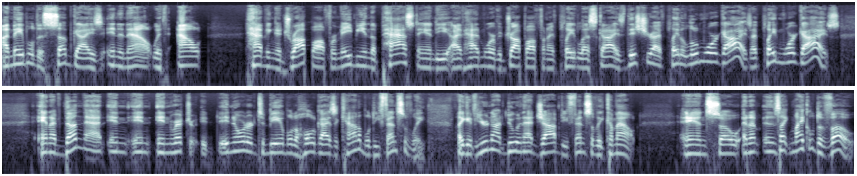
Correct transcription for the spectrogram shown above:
I'm able to sub guys in and out without having a drop off, or maybe in the past, Andy, I've had more of a drop off and I've played less guys. This year, I've played a little more guys. I've played more guys, and I've done that in in in retro in order to be able to hold guys accountable defensively. Like if you're not doing that job defensively, come out. And so, and it's like Michael DeVoe.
